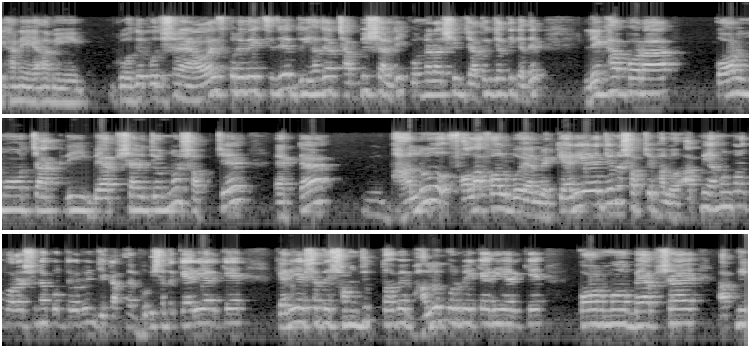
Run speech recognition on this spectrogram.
এখানে আমি গ্রহদের পজিশন অ্যানালাইজ করে দেখছে যে দুই হাজার ছাব্বিশ সালটি কন্যা রাশির জাতক জাতিকাদের লেখাপড়া, কর্ম, চাকরি, ব্যবসার জন্য সবচেয়ে একটা ভালো ফলাফল বয়ে আনবে। ক্যারিয়ারের জন্য সবচেয়ে ভালো। আপনি এমন কোনো পড়াশোনা করতে পারবেন যেটা আপনার ভবিষ্যতে ক্যারিয়ারকে ক্যারিয়ার সাথে সংযুক্ত হবে, ভালো করবে ক্যারিয়ারকে কর্ম, ব্যবসায়, আপনি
